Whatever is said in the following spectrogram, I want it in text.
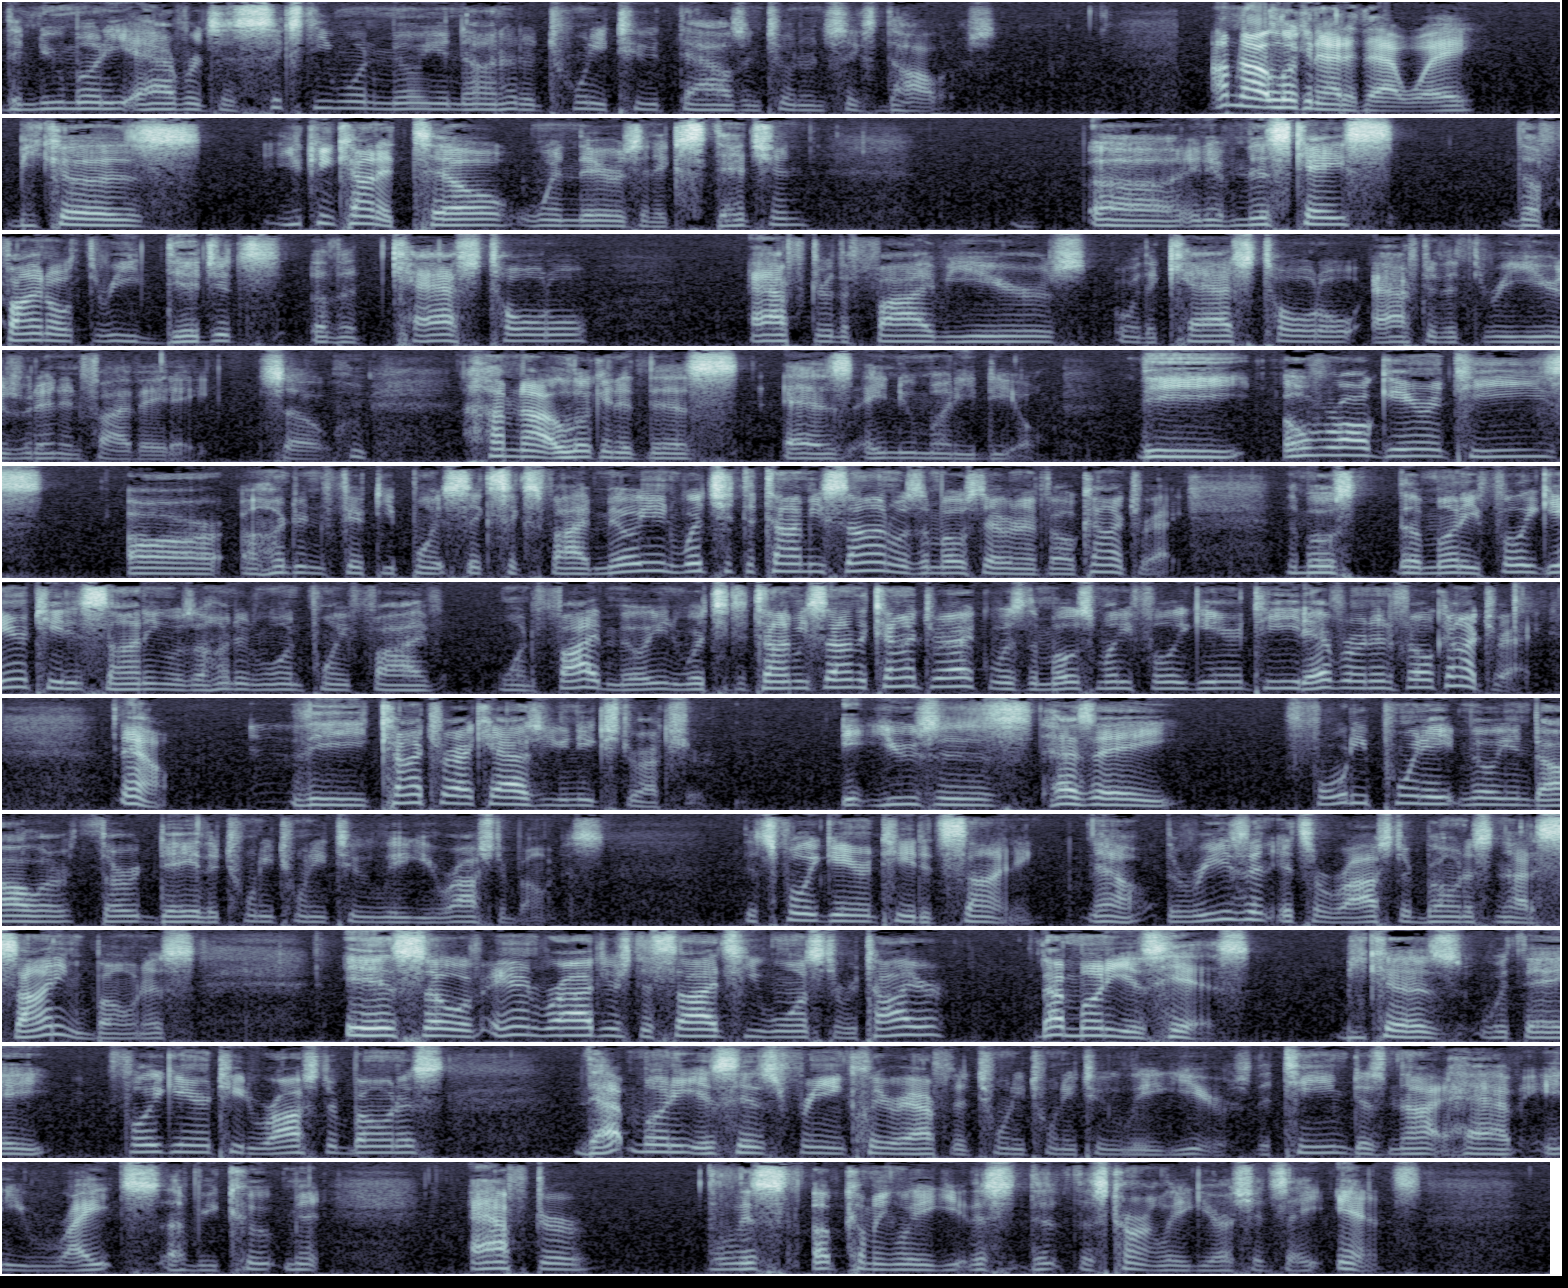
the new money average is $61,922,206. I'm not looking at it that way because you can kind of tell when there's an extension. Uh, and in this case, the final three digits of the cash total after the five years or the cash total after the three years would end in 588. So I'm not looking at this as a new money deal. The overall guarantees are 150.665 million, which at the time he signed was the most ever NFL contract. The most the money fully guaranteed at signing was 101.515 million, which at the time he signed the contract was the most money fully guaranteed ever in an NFL contract. Now, the contract has a unique structure. It uses has a 40.8 million dollar third day of the 2022 league year roster bonus. It's fully guaranteed at signing. Now, the reason it's a roster bonus, not a signing bonus, is so if Aaron Rodgers decides he wants to retire, that money is his because with a fully guaranteed roster bonus, that money is his free and clear after the 2022 league years. The team does not have any rights of recoupment after this upcoming league, this this current league year, I should say, ends.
